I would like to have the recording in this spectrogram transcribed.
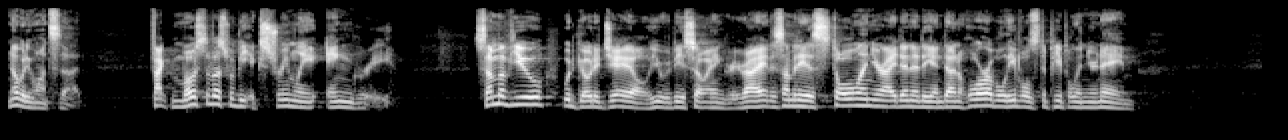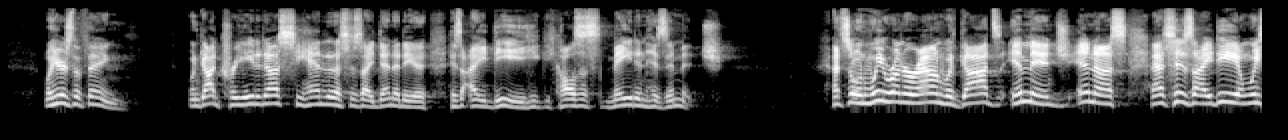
Nobody wants that. In fact, most of us would be extremely angry. Some of you would go to jail. You would be so angry, right? If somebody has stolen your identity and done horrible evils to people in your name. Well, here's the thing when God created us, He handed us His identity, His ID. He calls us made in His image. And so when we run around with God's image in us as His ID and we,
